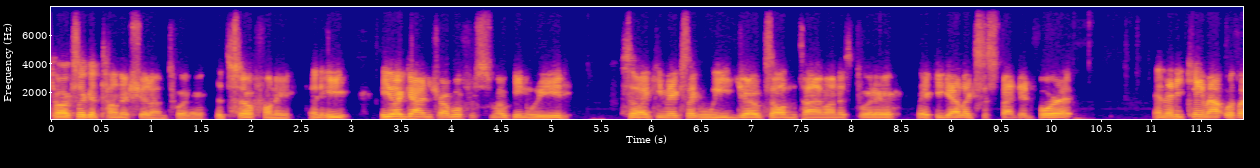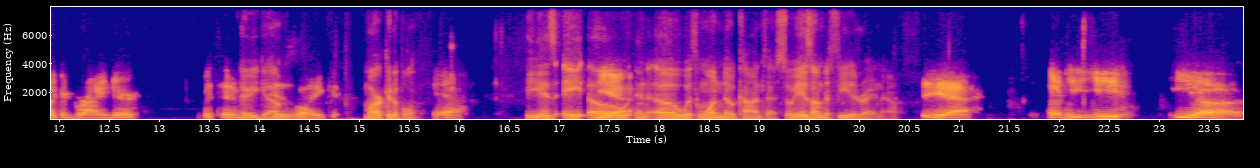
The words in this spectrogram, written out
Talks like a ton of shit on Twitter. It's so funny. And he he like got in trouble for smoking weed. So like he makes like weed jokes all the time on his Twitter. Like he got like suspended for it. And then he came out with like a grinder with him. There you go. His like Marketable. yeah. He is 8-0 Yeah. and 0 with one no contest. So he is undefeated right now. Yeah. And he he he uh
